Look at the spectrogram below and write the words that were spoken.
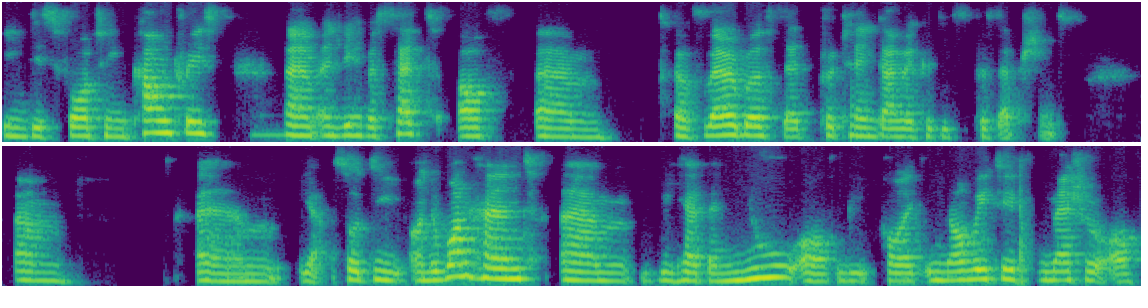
in these 14 countries, um, and we have a set of, um, of variables that pertain directly to these perceptions. yeah, so the on the one hand, we have a new, or we call it innovative measure of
